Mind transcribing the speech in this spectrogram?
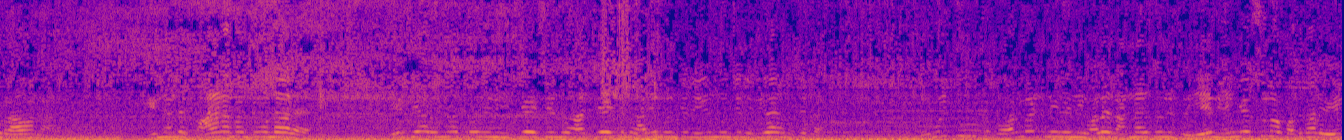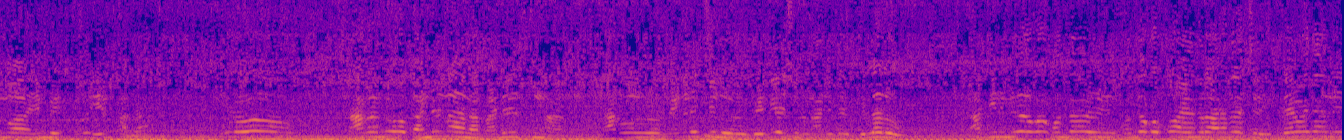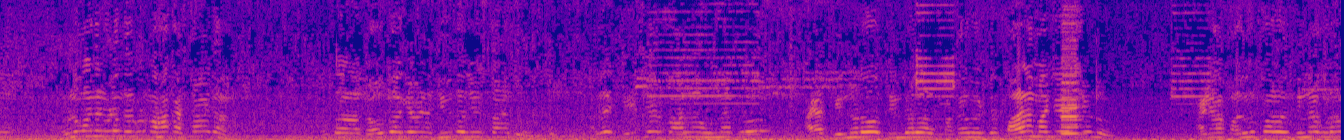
మార్పులు రావన్నా. ఏంటంటే పాలన మంచిగా ఉండాలి. కేసీఆర్ ఉన్నప్పుడు నేను ఇది చేసిండు అది చేసిండు అది ముంచిండు ఇది ముంచిండు ఇది కానీ ఎవరికి గవర్నమెంట్ నీ నీ వల్ల రన్ అవుతుంది. ఇప్పుడు ఏం ఏం చేస్తున్నావు? పథకాలు ఏం ఏం పెట్టుకో ఏం కాదా? ఇప్పుడు నాకంటూ ఒక బండి ఉన్నా నా బండి తీసుకున్నా. నాకు వెంకటేశ్వరులు పెళ్ళి చేసిండు నాకు ఇద్దరు పిల్లలు. నాకు దీని మీద కొంత కొంత గొప్ప ఐదు వందలు ఆరు వందలు ఇప్పుడు ఏమైందని రెండు వందలు కూడా దొరకడం మహా కష్టమైంది. ఇంత దౌర్భాగ్యమైన జీవితం జీవిస్తాను ఇప్పుడు అదే కేసీఆర్ పాలన ఉన్నప్పుడు ఆయన తిన్నడో తిండడో పక్కన పెడితే పాలన మంచిగా చేసిండు. ఆయన పది రూపాయలు తిన్నా కూడా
